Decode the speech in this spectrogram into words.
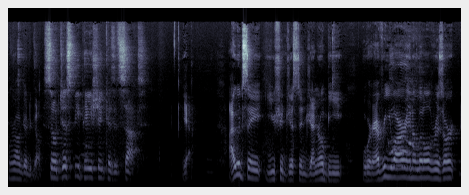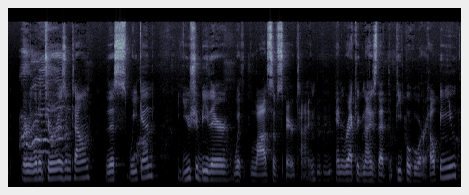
We're all good to go. so just be patient because it sucks Yeah, I would say you should just in general be wherever you are in a little resort or a little tourism town this weekend. You should be there with lots of spare time mm-hmm. and recognize that the people who are helping you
